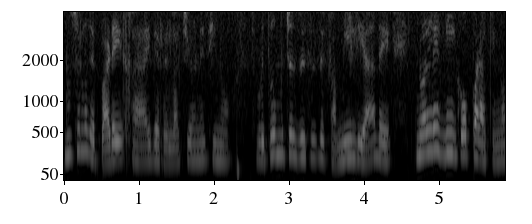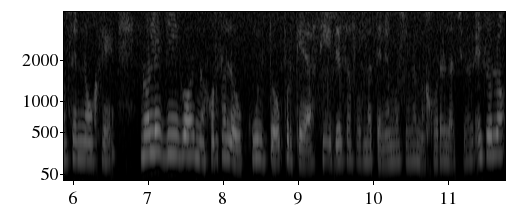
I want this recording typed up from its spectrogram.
no solo de pareja y de relaciones, sino sobre todo muchas veces de familia, de no le digo para que no se enoje, no le digo y mejor se lo oculto, porque así, de esa forma tenemos una mejor relación. Es solo,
